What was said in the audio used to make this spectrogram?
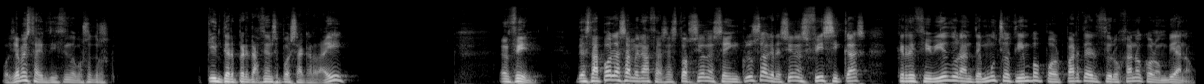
pues ya me estáis diciendo vosotros qué interpretación se puede sacar de ahí. En fin, Destapó las amenazas, extorsiones e incluso agresiones físicas que recibió durante mucho tiempo por parte del cirujano colombiano.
